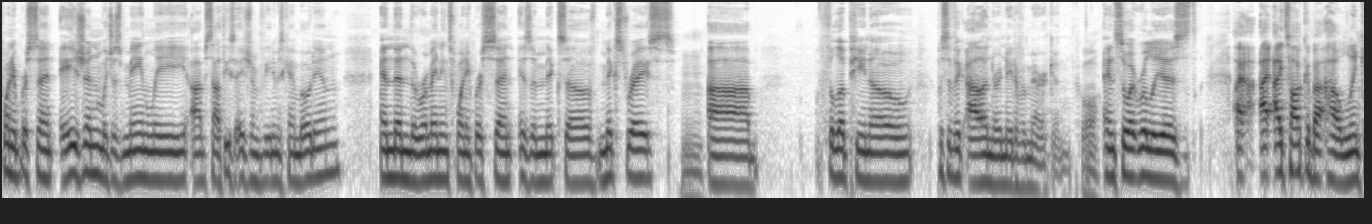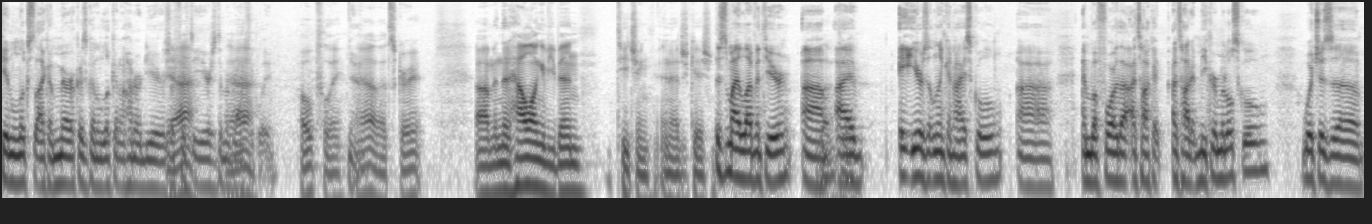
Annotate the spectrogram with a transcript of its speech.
twenty percent Asian, which is mainly uh, Southeast Asian, Vietnamese, Cambodian, and then the remaining twenty percent is a mix of mixed race. Uh, Filipino, Pacific Islander, Native American. Cool. And so it really is. I, I, I talk about how Lincoln looks like America's going to look in 100 years or 50 years yeah. demographically. Hopefully. Yeah. Yeah. that's great. Um, and then how long have you been teaching in education? This is my 11th year. Um, 11th I year. eight years at Lincoln High School, uh, and before that, I taught at I taught at Meeker Middle School, which is a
